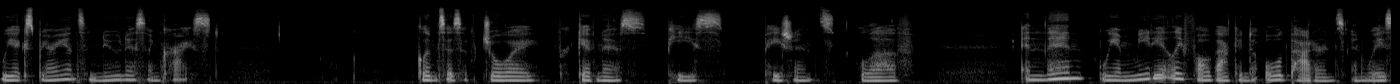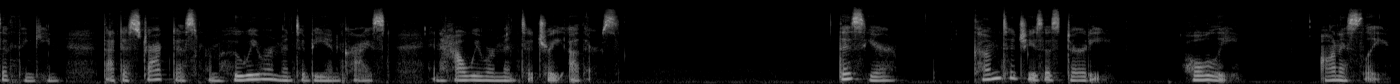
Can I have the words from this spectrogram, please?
We experience newness in Christ glimpses of joy, forgiveness, peace, patience, love. And then we immediately fall back into old patterns and ways of thinking that distract us from who we were meant to be in Christ and how we were meant to treat others. This year, come to Jesus dirty, wholly, honestly.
